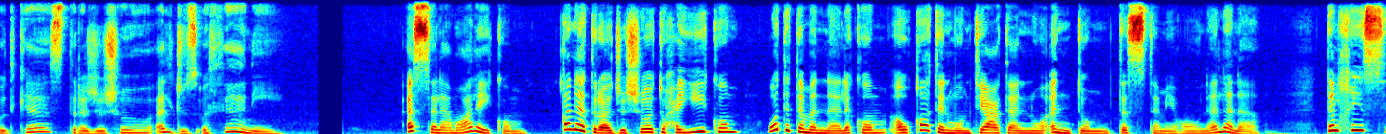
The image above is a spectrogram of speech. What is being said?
بودكاست رجل شو الجزء الثاني. السلام عليكم. قناة راجو شو تحييكم وتتمنى لكم أوقاتا ممتعة وأنتم تستمعون لنا. تلخيص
